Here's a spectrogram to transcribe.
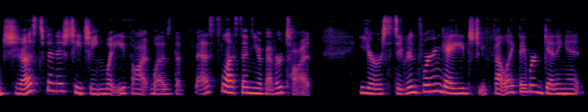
just finished teaching what you thought was the best lesson you've ever taught. Your students were engaged, you felt like they were getting it,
